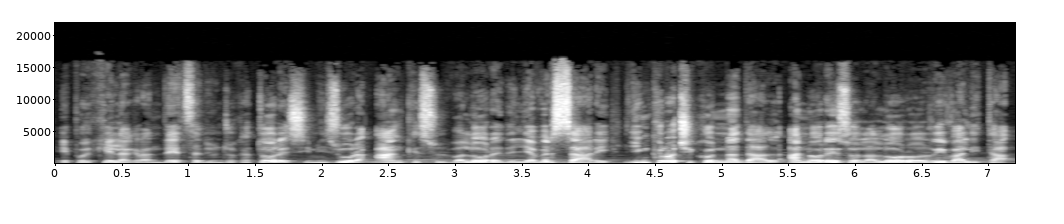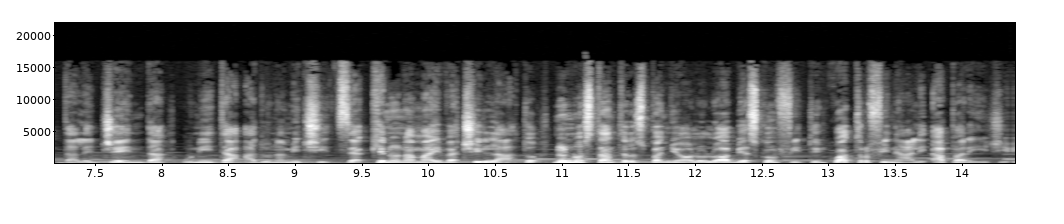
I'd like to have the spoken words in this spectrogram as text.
e poiché la grandezza di un giocatore si misura anche sul valore degli avversari, gli incroci con Nadal hanno reso la loro rivalità da leggenda, unita ad un'amicizia che non ha mai vacillato nonostante lo spagnolo lo abbia sconfitto in quattro finali a Parigi.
